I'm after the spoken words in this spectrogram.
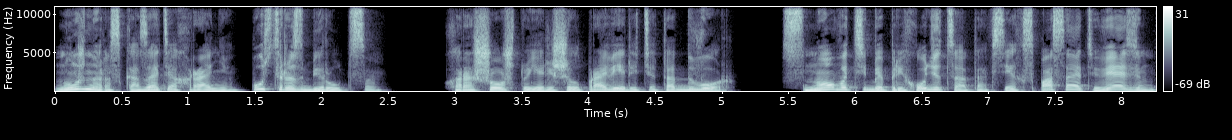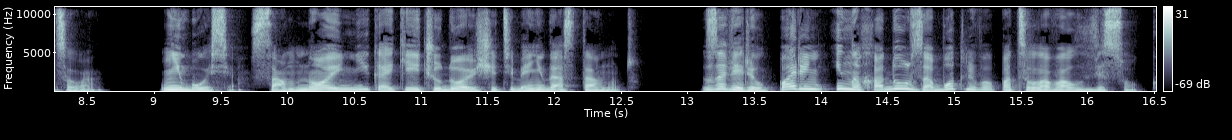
Нужно рассказать охране, пусть разберутся. Хорошо, что я решил проверить этот двор. Снова тебе приходится ото всех спасать, Вяземцева. Не бойся, со мной никакие чудовища тебя не достанут. Заверил парень и на ходу заботливо поцеловал в висок.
